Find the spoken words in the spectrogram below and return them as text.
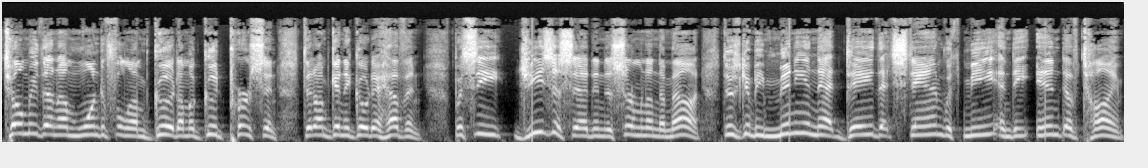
Tell me that I'm wonderful, I'm good, I'm a good person, that I'm going to go to heaven. But see, Jesus said in the Sermon on the Mount, there's going to be many in that day that stand with me in the end of time.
